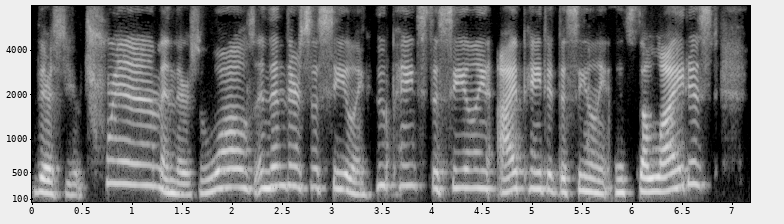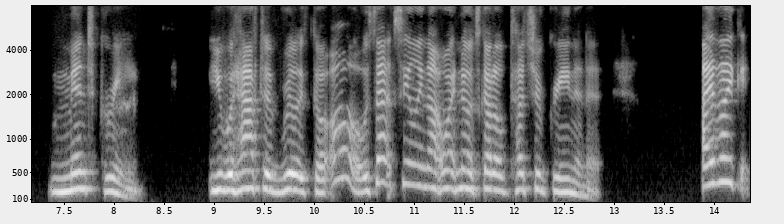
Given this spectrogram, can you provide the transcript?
there's your trim and there's walls, and then there's the ceiling. Who paints the ceiling? I painted the ceiling. It's the lightest mint green. You would have to really go, oh, is that ceiling not white? No, it's got a touch of green in it. I like,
